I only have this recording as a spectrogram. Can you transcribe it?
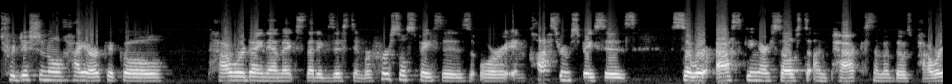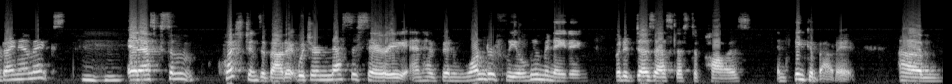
traditional hierarchical power dynamics that exist in rehearsal spaces or in classroom spaces. So we're asking ourselves to unpack some of those power dynamics Mhm. and ask some questions about it, which are necessary and have been wonderfully illuminating, but it does ask us to pause and think about it. Um,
